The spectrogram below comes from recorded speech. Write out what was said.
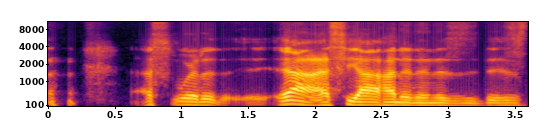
that's where the yeah SCI Huntingdon is is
